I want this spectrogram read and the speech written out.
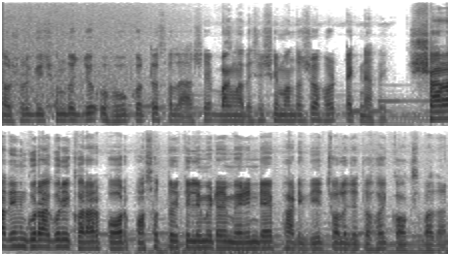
নৈসর্গিক সৌন্দর্য উপভোগ করতে চলে আসে বাংলাদেশের সীমান্ত শহর টেকনাফে। সারাদিন ঘোরাঘুরি করার পর পঁচাত্তর কিলোমিটার মেরিন ড্রাইভ ফাড়ি দিয়ে চলে যেতে হয় কক্সবাজার।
